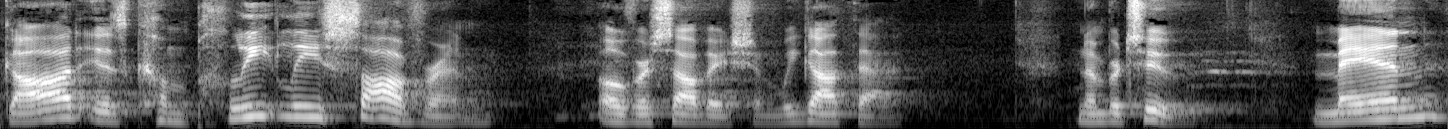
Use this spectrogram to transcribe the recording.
God is completely sovereign over salvation. We got that. Number two, man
